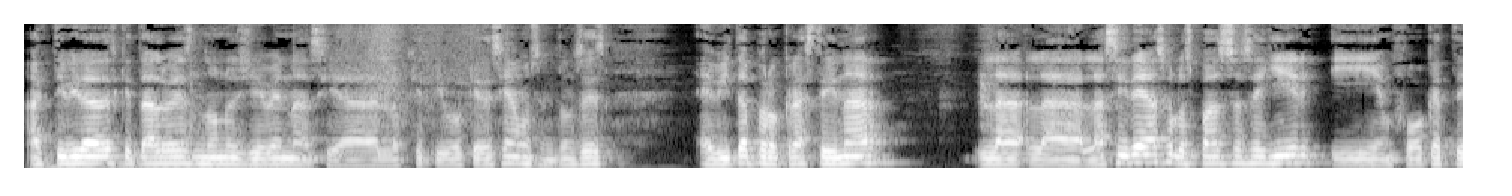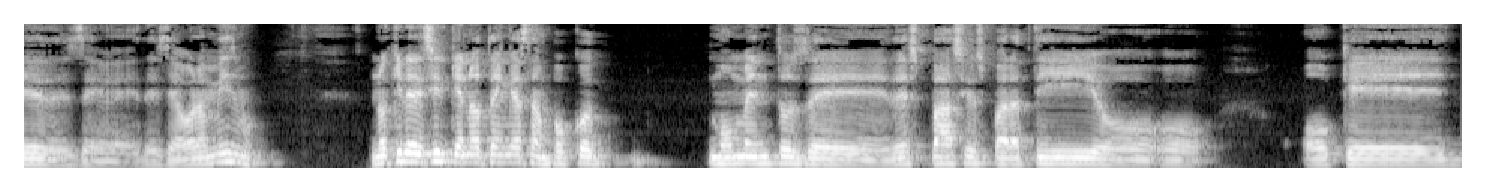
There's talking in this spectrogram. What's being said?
actividades que tal vez no nos lleven hacia el objetivo que deseamos. Entonces, evita procrastinar la, la, las ideas o los pasos a seguir y enfócate desde, desde ahora mismo. No quiere decir que no tengas tampoco momentos de, de espacios para ti o, o que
